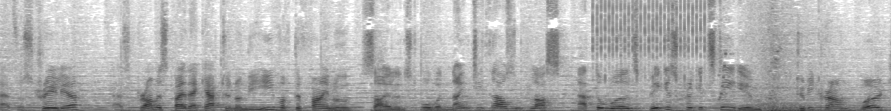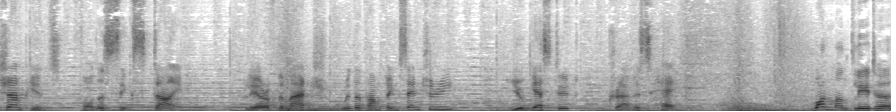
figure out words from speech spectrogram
as Australia, as promised by their captain on the eve of the final, silenced over 90,000 plus at the world's biggest cricket stadium to be crowned world champions for the sixth time. Player of the match with a thumping century? You guessed it, Travis Head. One month later,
